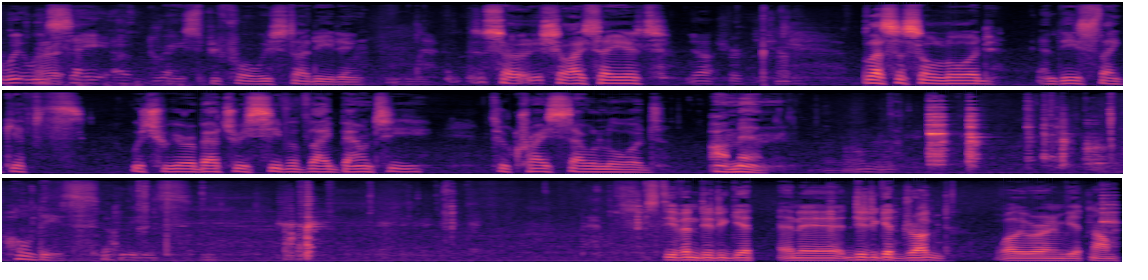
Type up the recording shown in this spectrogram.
we we say a grace before we start eating. So, shall I say it? Yeah, sure. Bless us, O Lord, and these thy gifts, which we are about to receive of thy bounty, through Christ our Lord. Amen. Hold these, please. Steven, did you get any? Did you get drugged while you were in Vietnam?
